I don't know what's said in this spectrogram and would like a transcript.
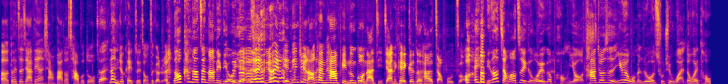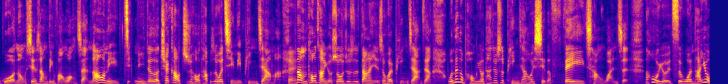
呃对这家店的想法都差不多，对，那你就可以追踪这个人，然后看他在哪里留言，对对对，你就会点进去，然后看他评论过哪几家，你可以跟着他的脚步走。哎，你知道讲到这个，我有一个朋友，他就是因为我们如果出去玩都会透过那种线上订房网站，然后你你这个 check out 之后，他不是会请你评价嘛？对，那我们通常有时候就是当然也是会评价这样。我那个朋友他就是评价会写的非常完整，然后我有一次问他，因为我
